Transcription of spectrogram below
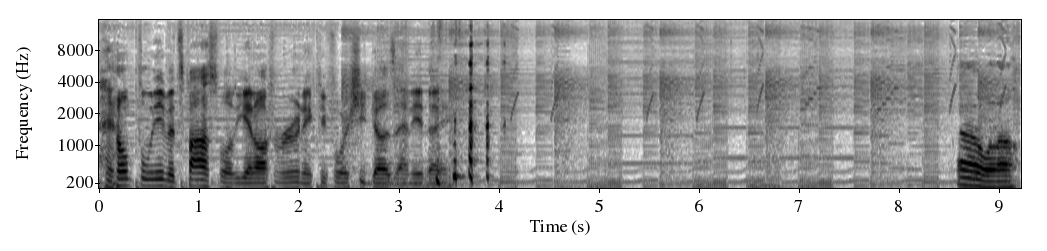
I don't believe it's possible to get off Runic before she does anything. Oh well.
